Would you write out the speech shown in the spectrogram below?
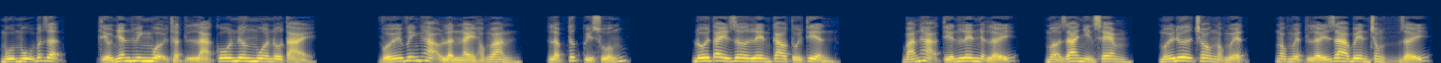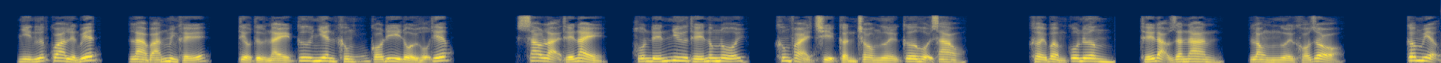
Mụ mụ bất giận, tiểu nhân huynh muội thật là cô nương mua nô tài. Với Vĩnh Hạo lần này học ngoan, lập tức quỳ xuống. Đôi tay giơ lên cao túi tiền. Bán hạ tiến lên nhận lấy, mở ra nhìn xem, mới đưa cho Ngọc Nguyệt, Ngọc Nguyệt lấy ra bên trong giấy, nhìn lướt qua liền biết, là bán mình khế, tiểu tử này cư nhiên không có đi đổi hộ thiếp. Sao lại thế này, hôn đến như thế nông nỗi, không phải chỉ cần cho người cơ hội sao. Khởi bẩm cô nương, thế đạo gian nan, lòng người khó dò. Câm miệng,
